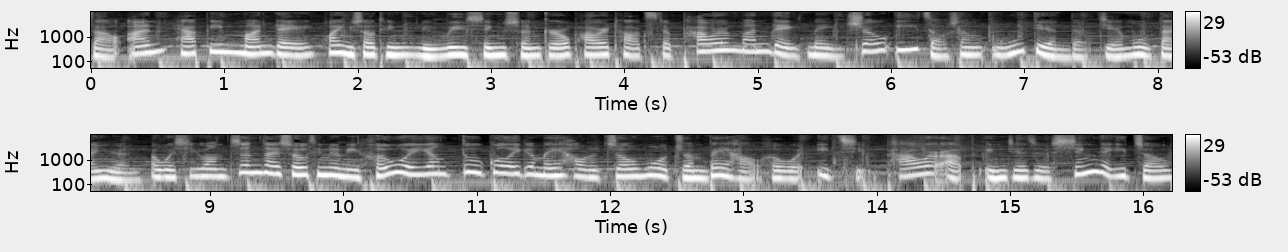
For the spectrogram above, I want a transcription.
早安，Happy Monday！欢迎收听女力新生 Girl Power Talks 的 Power Monday，每周一早上五点的节目单元。而我希望正在收听的你和我一样度过了一个美好的周末，准备好和我一起 Power Up，迎接着新的一周。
